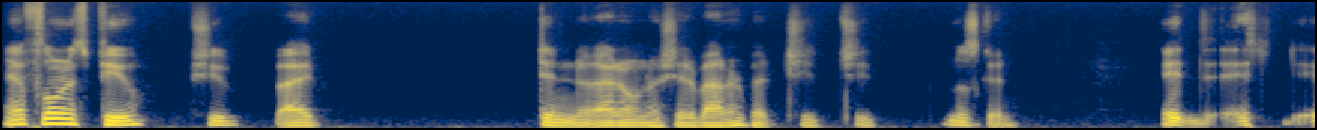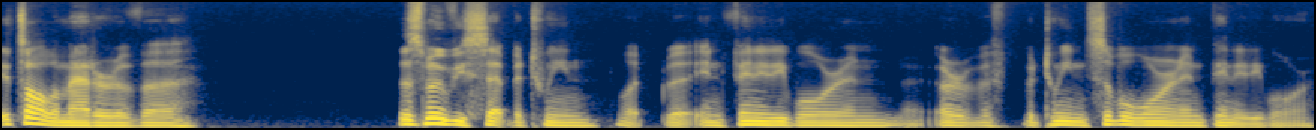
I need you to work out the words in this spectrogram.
Yeah, Florence Pugh. She I didn't know. I don't know shit about her, but she she was good. It it's it's all a matter of uh. This movie's set between what Infinity War and or between Civil War and Infinity War.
